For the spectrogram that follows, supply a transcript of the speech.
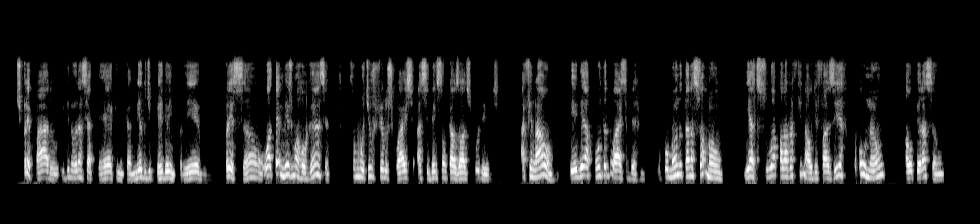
Despreparo, ignorância técnica, medo de perder o emprego, pressão ou até mesmo arrogância são motivos pelos quais acidentes são causados por eles. Afinal, ele é a ponta do iceberg. O comando está na sua mão e a sua palavra final de fazer ou não a operação.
